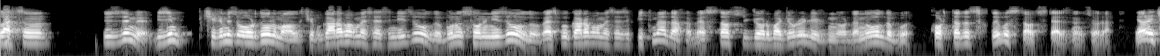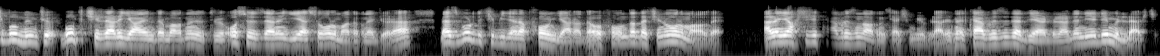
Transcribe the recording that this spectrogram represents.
Laçın, düzdürmü? Bizim fikrimiz orada olmalıdır ki, bu Qarabağ məsələsi necə oldu? Bunun sonu necə oldu? Bəs bu Qarabağ məsələsi bitmədi axı. Bəs statusu görbagör eləyirdin orada. Nə oldu bu? Portda da çıxdı bu status təzyindən sonra. Yəni ki, bu mümkün bu fikirləri yayındırmaqdan ötürü o sözlərin yiyəsi olmadığına görə məcburdur ki, bir dənə fon yarada. O fonda da ki, nə olmalıdır? Hələ yaxşı ki, Təbrizin adını çəkməyiblər. Təbrizi də deyərdilər də, niyə demirlər ki?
